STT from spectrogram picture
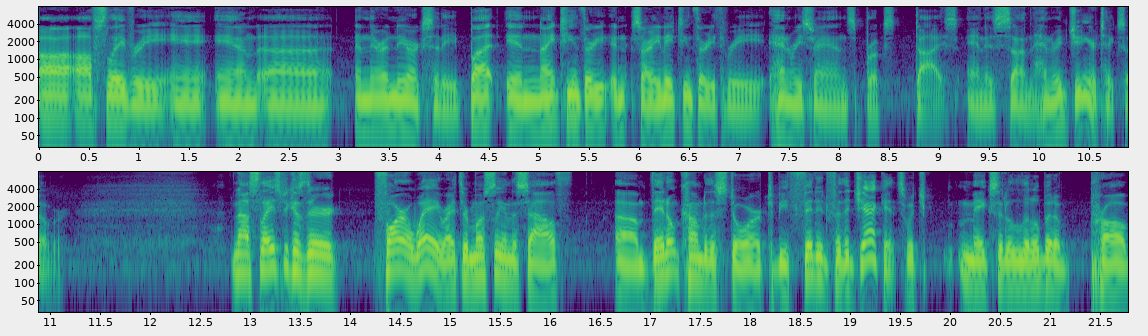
uh, off slavery, and and, uh, and they're in New York City. But in 1930, in, sorry, in 1833, Henry Sands Brooks dies, and his son Henry Jr. takes over. Now, slaves, because they're far away, right? They're mostly in the South. Um, they don't come to the store to be fitted for the jackets, which makes it a little bit of pro-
